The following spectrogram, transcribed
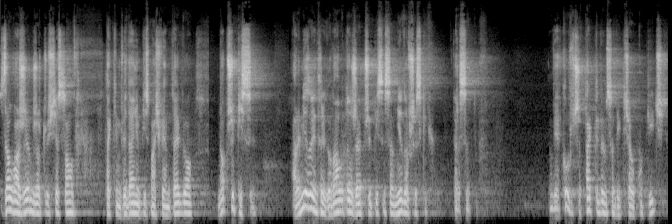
zauważyłem, że oczywiście są w takim wydaniu Pisma Świętego no, przypisy. Ale mnie zaintrygowało to, że przypisy są nie do wszystkich wersetów. Mówię, kurczę, tak bym sobie chciał kupić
